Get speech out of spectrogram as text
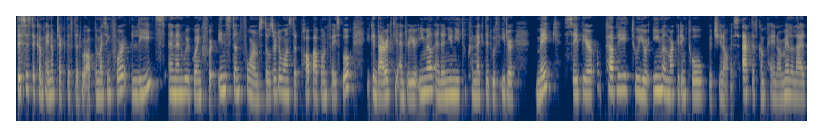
this is the campaign objective that we're optimizing for leads. And then we're going for instant forms. Those are the ones that pop up on Facebook. You can directly enter your email and then you need to connect it with either Make, Zapier, or Pabbly to your email marketing tool, which, you know, is ActiveCampaign or MailerLite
